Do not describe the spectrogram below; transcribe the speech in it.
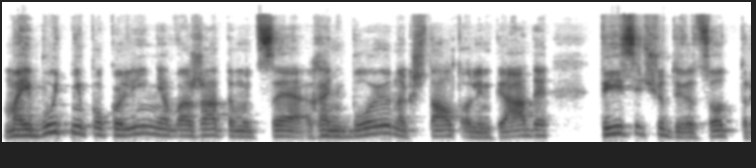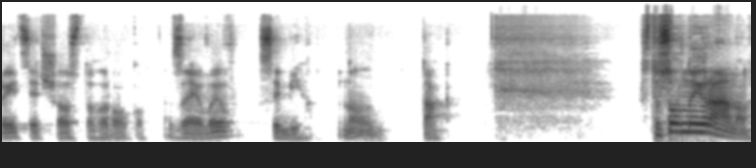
майбутні покоління вважатимуть це ганьбою на кшталт Олімпіади 1936 року, заявив Сибіга. Ну так. Стосовно Ірану,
